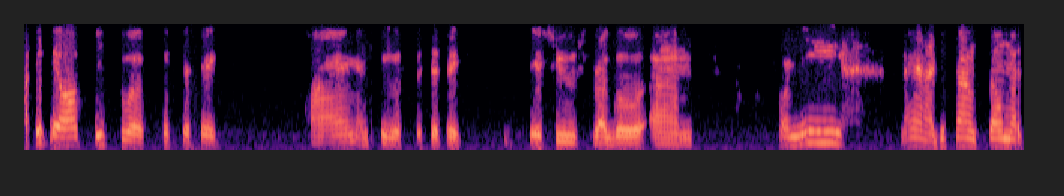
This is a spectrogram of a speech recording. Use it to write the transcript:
I think they all speak to a specific time and to a specific issue, struggle. Um, for me, man, I just found so much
